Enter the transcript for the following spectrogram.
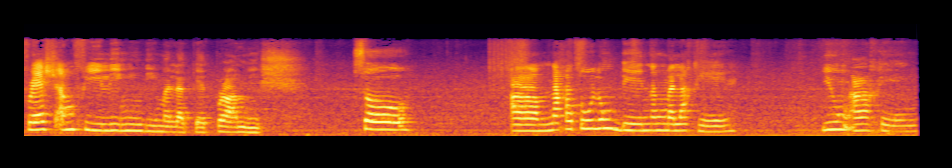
fresh ang feeling, hindi malagkit, promise. So, um, nakatulong din ng malaki yung aking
